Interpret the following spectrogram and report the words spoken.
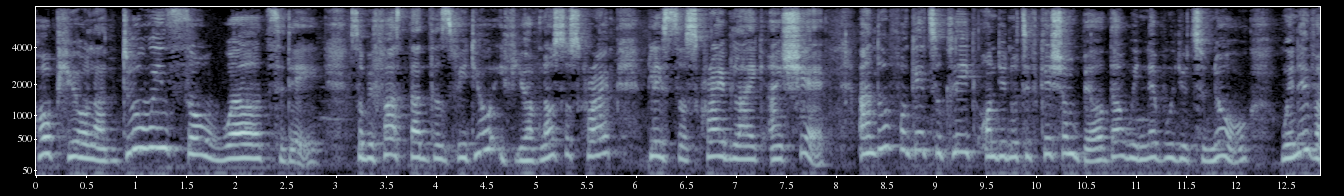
Hope you all are doing so well today. So before I start this video, if you have not subscribed, please subscribe, like, and share. And don't forget to click on the notification bell that will enable you to know whenever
